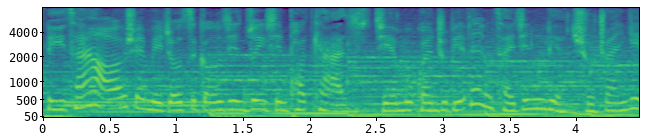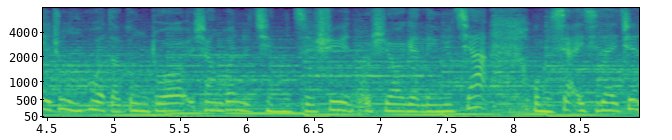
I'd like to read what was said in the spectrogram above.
理财好好学，每周四更新最新 Podcast 节目，关注 BFM 财经脸书专业，就能获得更多相关的节目资讯。我是 Yoga 林瑜伽，我们下一期再见。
